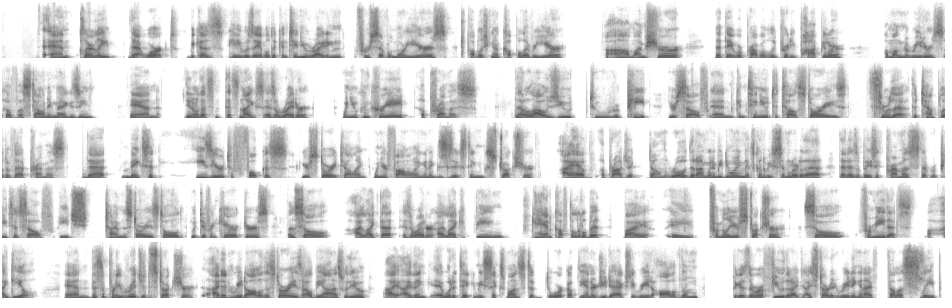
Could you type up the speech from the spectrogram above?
And clearly that worked because he was able to continue writing for several more years, publishing a couple every year. Um, I'm sure that they were probably pretty popular among the readers of Astounding Magazine. And you know that's that's nice as a writer when you can create a premise that allows you to repeat yourself and continue to tell stories through that the template of that premise that makes it easier to focus your storytelling when you're following an existing structure. I have a project down the road that I'm going to be doing that's going to be similar to that, that has a basic premise that repeats itself each time the story is told with different characters. So I like that as a writer. I like being handcuffed a little bit by a familiar structure. So for me, that's ideal. And this is a pretty rigid structure. I didn't read all of the stories, I'll be honest with you. I, I think it would have taken me six months to, to work up the energy to actually read all of them because there were a few that I, I started reading and I fell asleep,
